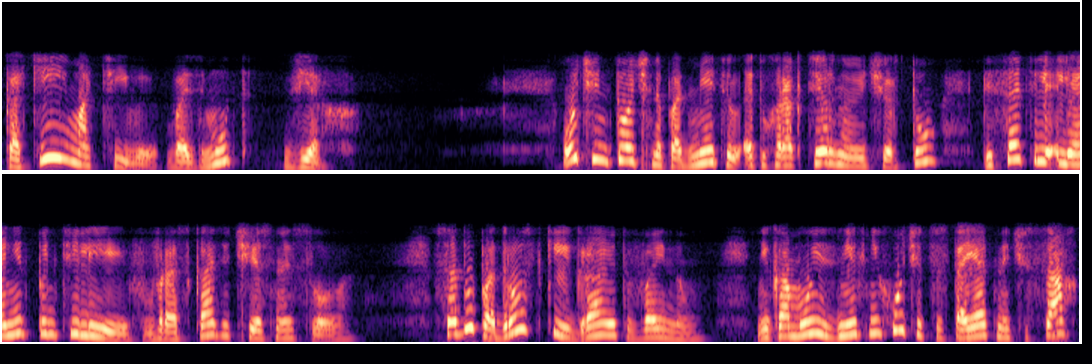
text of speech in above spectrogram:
какие мотивы возьмут верх. Очень точно подметил эту характерную черту писатель Леонид Пантелеев в рассказе «Честное слово». В саду подростки играют в войну. Никому из них не хочется стоять на часах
